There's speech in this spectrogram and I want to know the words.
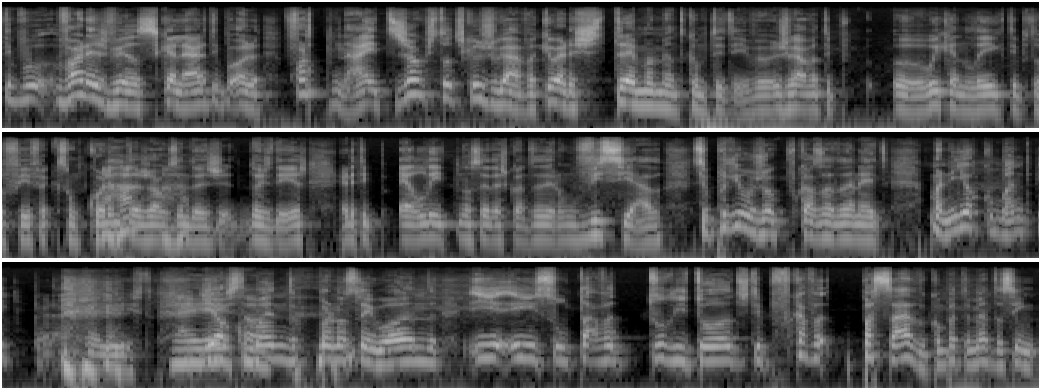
tipo, várias vezes, se calhar, tipo, olha, Fortnite, jogos todos que eu jogava, que eu era extremamente competitivo. Eu jogava tipo o Weekend League, tipo do FIFA, que são 40 Aham, jogos aham. em dois, dois dias, era tipo elite, não sei das quantas, era um viciado. Se eu perdia um jogo por causa da net, mano, ia ao comando, e caralho, é isto? É ia ao comando para não sei onde, e, e insultava tudo e todos, tipo, ficava passado completamente assim,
